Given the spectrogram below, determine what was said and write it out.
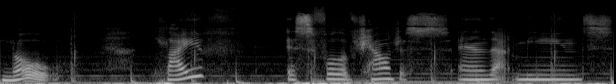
No. Life is full of challenges, and that means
